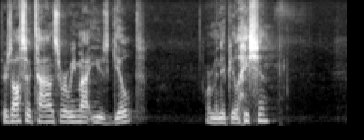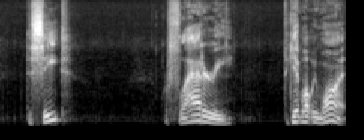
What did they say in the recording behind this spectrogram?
There's also times where we might use guilt or manipulation deceit or flattery to get what we want.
